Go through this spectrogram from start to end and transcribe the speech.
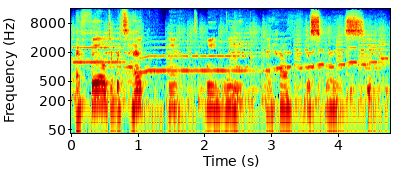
I failed to protect Queen Leene. I have disgrace.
